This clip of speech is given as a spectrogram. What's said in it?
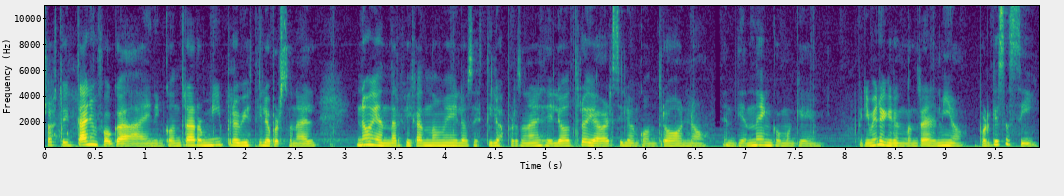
Yo estoy tan enfocada en encontrar mi propio estilo personal. No voy a andar fijándome los estilos personales del otro y a ver si lo encontró o no. ¿Entienden? Como que primero quiero encontrar el mío. Porque es así.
